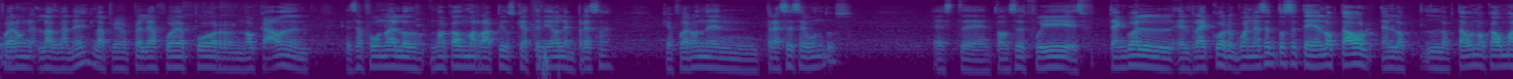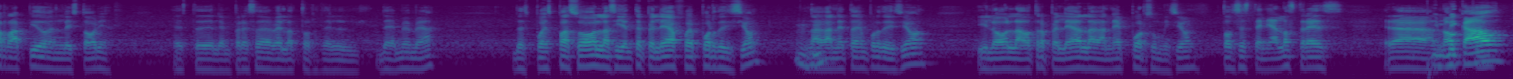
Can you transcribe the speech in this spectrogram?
fueron, las gané. La primera pelea fue por knockout, en- ese fue uno de los knockouts más rápidos que ha tenido la empresa, que fueron en 13 segundos. Este, entonces fui, tengo el, el récord, bueno, en ese entonces tenía el octavo, el, oc- el octavo knockout más rápido en la historia este, de la empresa de Bellator, del, de MMA. Después pasó, la siguiente pelea fue por decisión, la gané también por decisión, y luego la otra pelea la gané por sumisión. Entonces tenía los tres, era knockout,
